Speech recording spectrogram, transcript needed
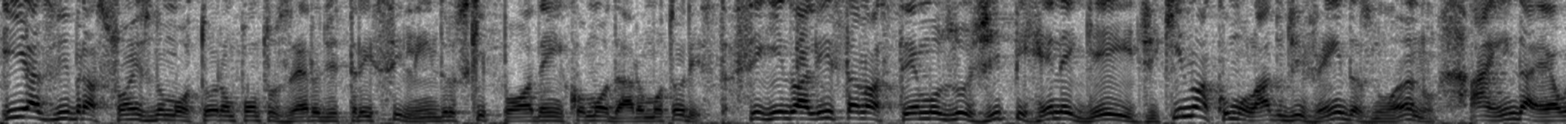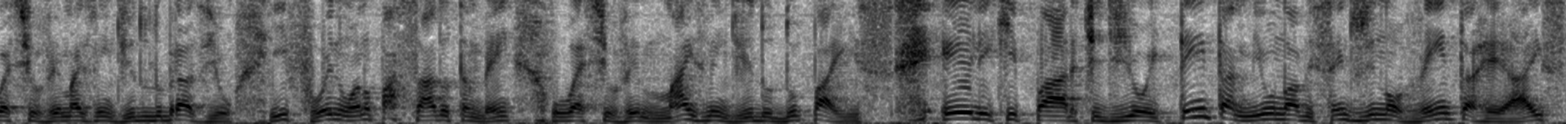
e as vibrações do motor 1.0 de 3 cilindros que podem incomodar o motorista. Seguindo a lista, nós temos o Jeep Renegade, que no acumulado de vendas no ano ainda é o SUV mais vendido do Brasil e foi no ano passado também o SUV mais vendido do país. Ele que parte de R$ 80.990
